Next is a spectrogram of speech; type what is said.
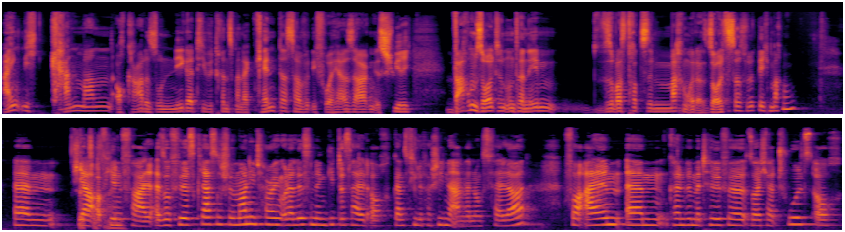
eigentlich kann man auch gerade so negative Trends, man erkennt das, aber wirklich vorhersagen ist schwierig. Warum sollte ein Unternehmen sowas trotzdem machen oder soll es das wirklich machen? Ähm, ja, auf jeden Fall. Also fürs klassische Monitoring oder Listening gibt es halt auch ganz viele verschiedene Anwendungsfälle. Vor allem ähm, können wir mit Hilfe solcher Tools auch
